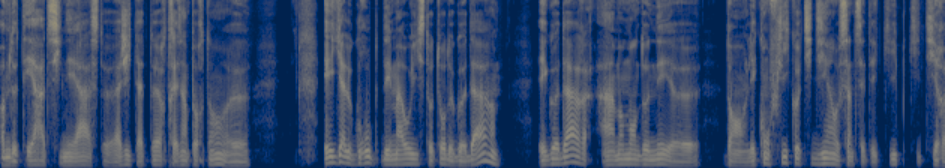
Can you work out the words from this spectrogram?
homme de théâtre, cinéaste, euh, agitateur très important. euh. Et il y a le groupe des maoïstes autour de Godard. Et Godard, à un moment donné, euh, dans les conflits quotidiens au sein de cette équipe qui tire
